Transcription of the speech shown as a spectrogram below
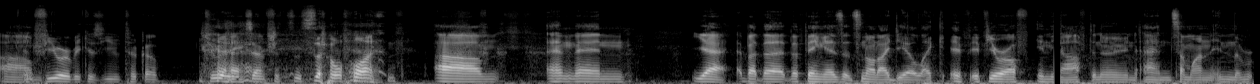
Um, and fewer because you took up two of the exemptions instead of one. And then yeah, but the the thing is, it's not ideal. Like if if you're off in the afternoon and someone in the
